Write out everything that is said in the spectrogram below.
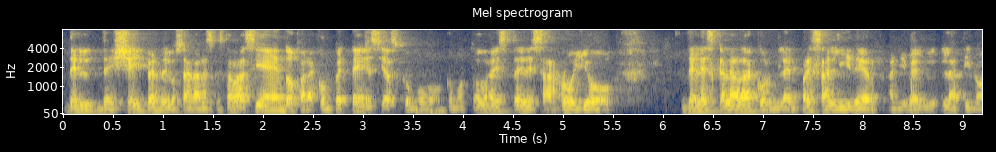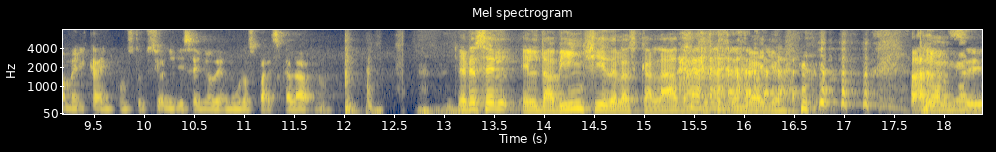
de, shaper de los agarres que estaba haciendo para competencias, como, como todo este desarrollo de la escalada con la empresa líder a nivel Latinoamérica en construcción y diseño de muros para escalar, ¿no? Eres el, el Da Vinci de la escalada. algo, sí,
